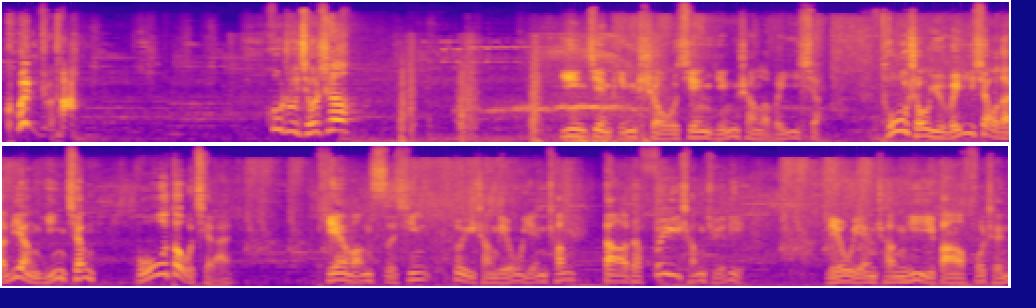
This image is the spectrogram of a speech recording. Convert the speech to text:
困住他，护住囚车。尹建平首先迎上了微笑，徒手与微笑的亮银枪搏斗起来。天王四星对上刘延昌，打得非常决裂。刘延昌一把拂尘，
